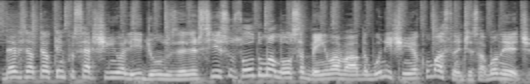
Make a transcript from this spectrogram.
Deve ser até o tempo certinho ali de um dos exercícios ou de uma louça bem lavada, bonitinha com bastante sabonete.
